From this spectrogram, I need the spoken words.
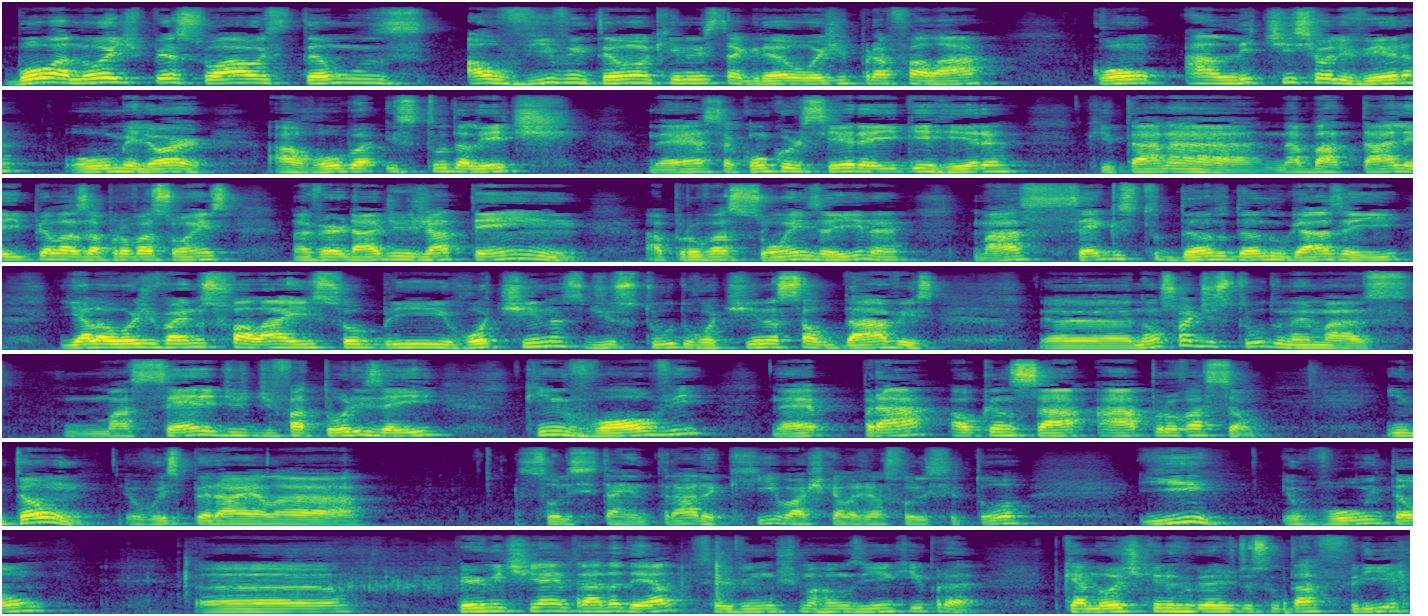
Boa noite, pessoal. Estamos ao vivo então aqui no Instagram hoje para falar com a Letícia Oliveira, ou melhor, arroba estudalete, né? Essa concurseira aí, guerreira, que está na, na batalha aí pelas aprovações. Na verdade, já tem aprovações aí, né? Mas segue estudando, dando gás aí. E ela hoje vai nos falar aí sobre rotinas de estudo, rotinas saudáveis, uh, não só de estudo, né? Mas uma série de, de fatores aí que envolve né, para alcançar a aprovação. Então, eu vou esperar ela solicitar entrada aqui, eu acho que ela já solicitou, e eu vou então uh, permitir a entrada dela, servir um chimarrãozinho aqui para porque a noite aqui no Rio Grande do Sul tá fria.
